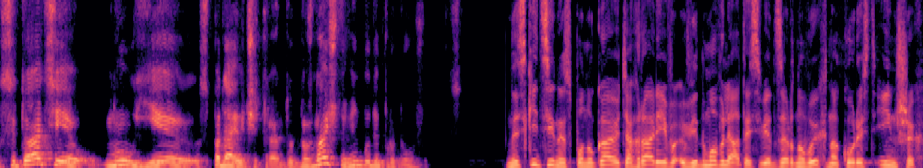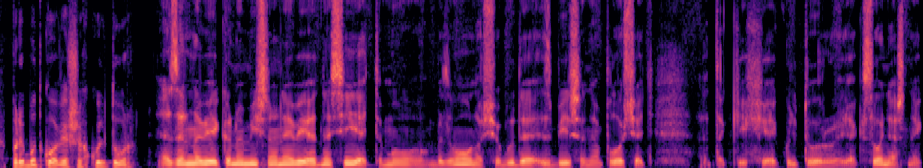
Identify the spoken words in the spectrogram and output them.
Ситуація ну є спадаючий тренд. Однозначно він буде продовжуватися. Низькі ціни спонукають аграріїв відмовлятись від зернових на користь інших прибутковіших культур. Зернові економічно невигідно сіять, тому безумовно, що буде збільшена площадь таких культур, як соняшник,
